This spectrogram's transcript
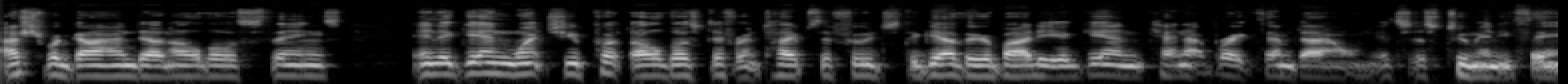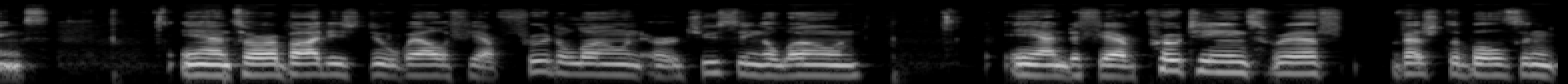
ashwagandha and all those things. And again, once you put all those different types of foods together, your body again cannot break them down. It's just too many things. And so our bodies do well if you have fruit alone or juicing alone. And if you have proteins with vegetables and,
